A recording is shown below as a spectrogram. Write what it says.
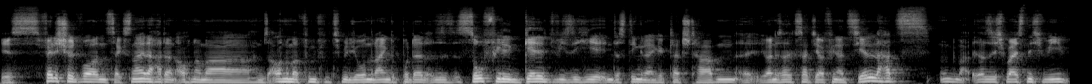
ist fertiggestellt worden. Zack Snyder hat dann auch noch mal, haben sie auch nochmal 55 Millionen reingebuttert. Also es ist so viel Geld, wie sie hier in das Ding reingeklatscht haben. Äh, Johannes hat gesagt, ja, finanziell hat's, also ich weiß nicht, wie,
